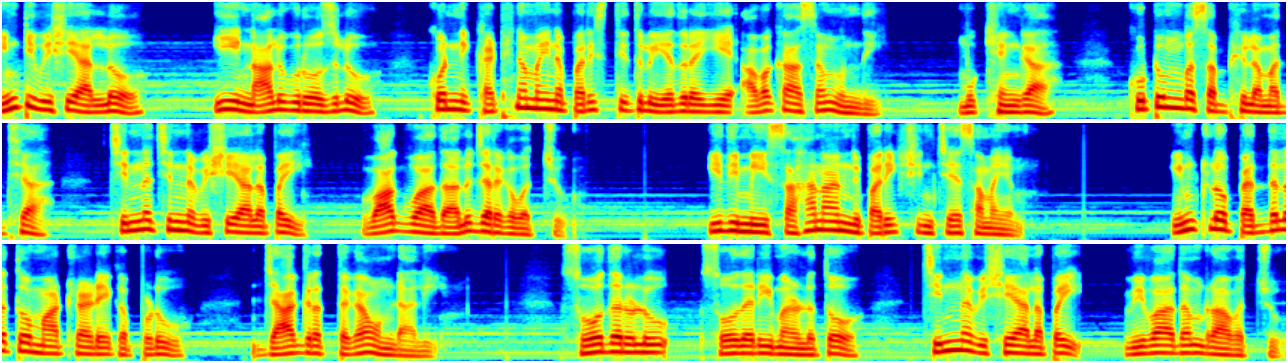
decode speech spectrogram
ఇంటి విషయాల్లో ఈ నాలుగు రోజులు కొన్ని కఠినమైన పరిస్థితులు ఎదురయ్యే అవకాశం ఉంది. ముఖ్యంగా కుటుంబ సభ్యుల మధ్య చిన్న చిన్న విషయాలపై వాగ్వాదాలు జరగవచ్చు. ఇది మీ సహనాన్ని పరీక్షించే సమయం. ఇంట్లో పెద్దలతో మాట్లాడేటప్పుడు జాగ్రత్తగా ఉండాలి. సోదరులు సోదరీమణులతో చిన్న విషయాలపై వివాదం రావచ్చు.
